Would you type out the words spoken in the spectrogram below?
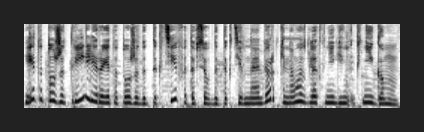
И это тоже триллеры, это тоже детектив, это все в детективной обертке. На мой взгляд, книги, книгам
